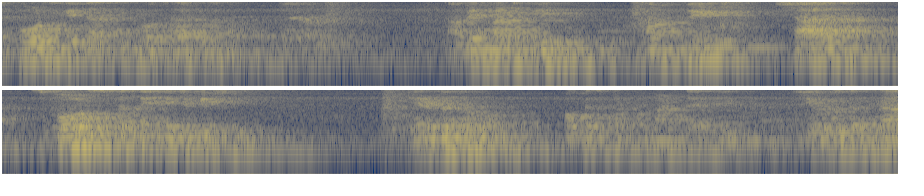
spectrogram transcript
ಸ್ಪೋರ್ಟ್ಸ್ಗೆ ಜಾಸ್ತಿ ಪ್ರೋತ್ಸಾಹ ಕೊಡಲ್ಲ ನಾವೇನು ಮಾಡಿದ್ವಿ? ಕಂಪ್ಲೀಟ್ ಶಾಲೆನ ಸ್ಪೋರ್ಟ್ಸ್ ಮತ್ತು ಎಜುಕೇಷನ್. ಎರಡನ್ನೂ ಫೋಕಸ್ ಮಾಡ್ಕೊಂಡು ಮಾಡ್ತಾ ಇದ್ವಿ. ಇಲ್ಲಿವರೆಗೂ Dasara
